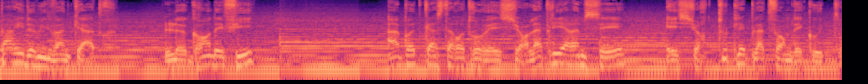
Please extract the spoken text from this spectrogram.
Paris 2024, le grand défi. Un podcast à retrouver sur l'appli RMC et sur toutes les plateformes d'écoute.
